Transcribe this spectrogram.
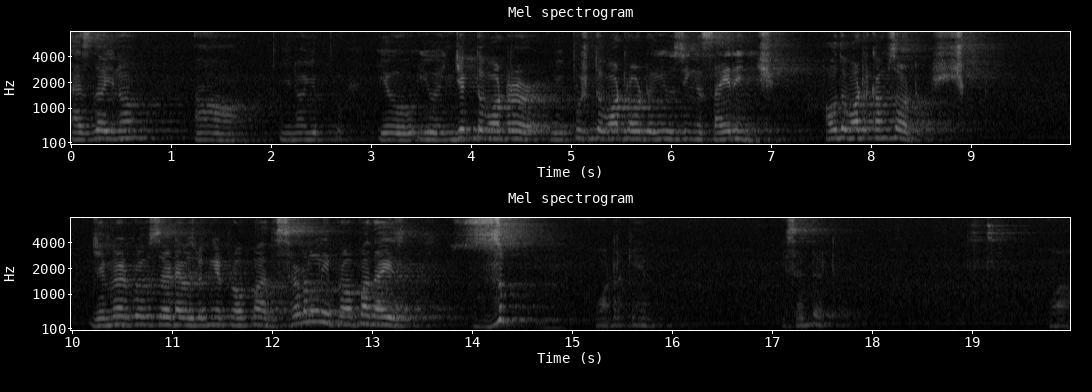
as though, you know, uh, you know, you, you, you inject the water, you push the water out using a syringe. How the water comes out? Jemrad Prabhu said, I was looking at Prabhupada. Suddenly Prabhupada's eyes, zip, water came. He said that. Wow.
